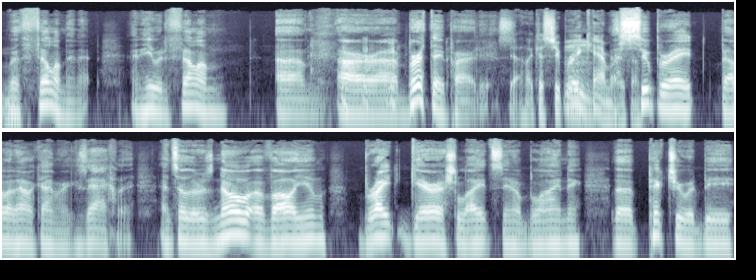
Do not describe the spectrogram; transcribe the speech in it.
Mm. with film in it, and he would film um, our uh, birthday parties. Yeah, like a Super 8 camera A something. Super 8 Bell and Howell camera, exactly. And so there was no uh, volume, bright, garish lights, you know, blinding. The picture would be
